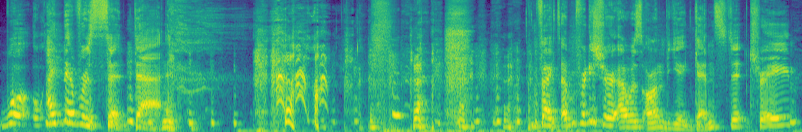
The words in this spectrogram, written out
Well, I never said that. In fact, I'm pretty sure I was on the against it train.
